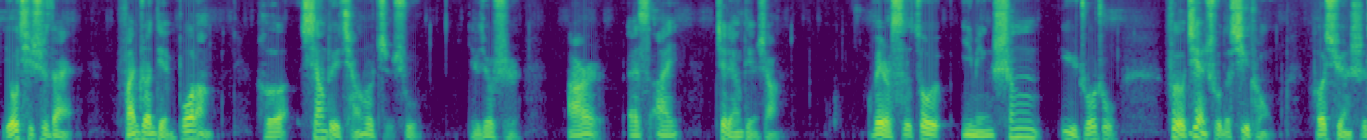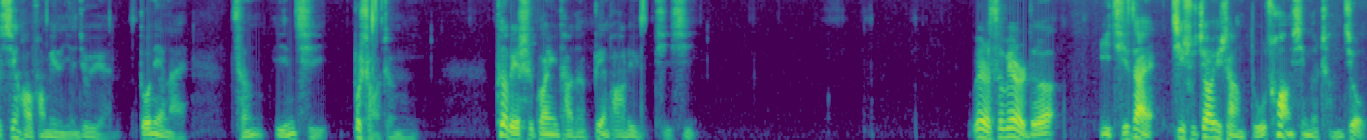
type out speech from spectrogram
尤其是在反转点波浪和相对强弱指数，也就是 RSI 这两点上。威尔斯作为一名声誉卓著、富有建树的系统和选时信号方面的研究员，多年来曾引起不少争议，特别是关于他的变化率体系。威尔斯·威尔德以其在技术交易上独创性的成就，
